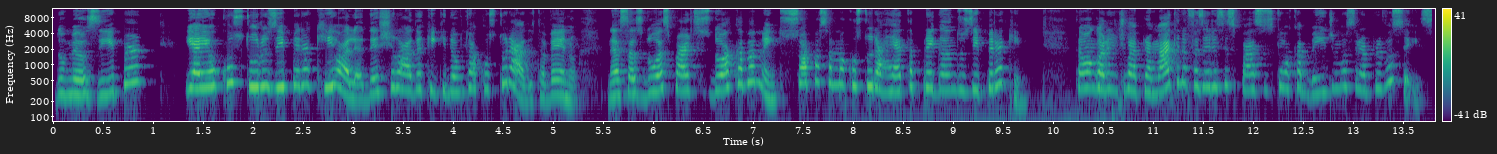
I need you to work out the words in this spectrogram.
do meu zíper, e aí eu costuro o zíper aqui, olha, deste lado aqui que não tá costurado, tá vendo? Nessas duas partes do acabamento. Só passar uma costura reta pregando o zíper aqui. Então, agora a gente vai pra máquina fazer esses passos que eu acabei de mostrar pra vocês.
